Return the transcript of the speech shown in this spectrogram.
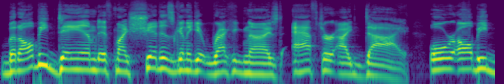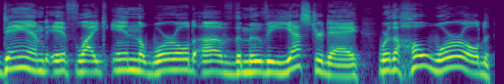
But I'll be damned if my shit is going to get recognized after I die. Or I'll be damned if, like in the world of the movie Yesterday, where the whole world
